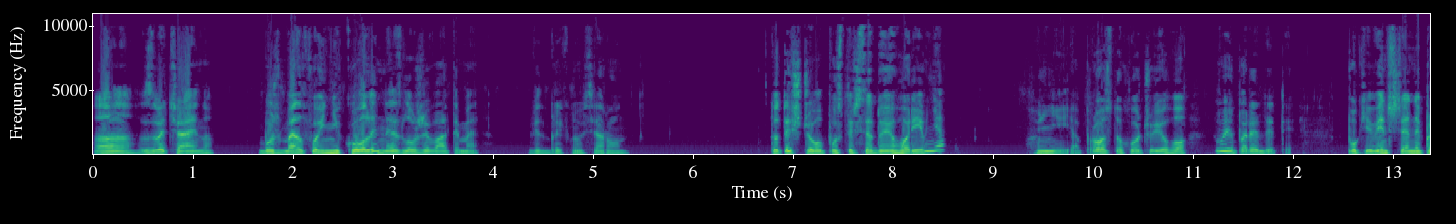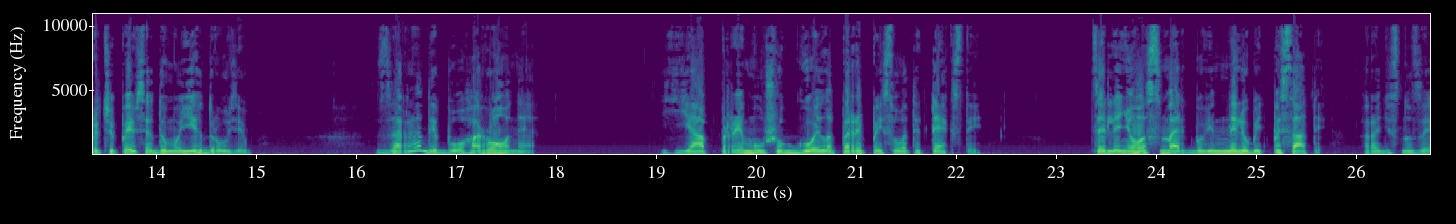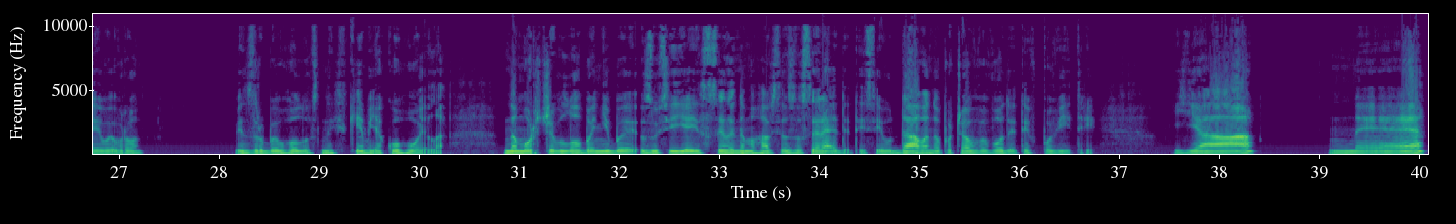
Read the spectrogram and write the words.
А, звичайно, бо ж Мелфой ніколи не зловживатиме, відбрикнувся Рон. То ти що, опустишся до його рівня? Ні, я просто хочу його випередити, поки він ще не причепився до моїх друзів. Заради Бога, Роне, я примушу Гойла переписувати тексти. Це для нього смерть, бо він не любить писати, радісно заявив Рон. Він зробив голос низьким, як у Гойла, наморщив лоба, ніби з усієї сили намагався зосередитись і удавано почав виводити в повітрі. Я не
